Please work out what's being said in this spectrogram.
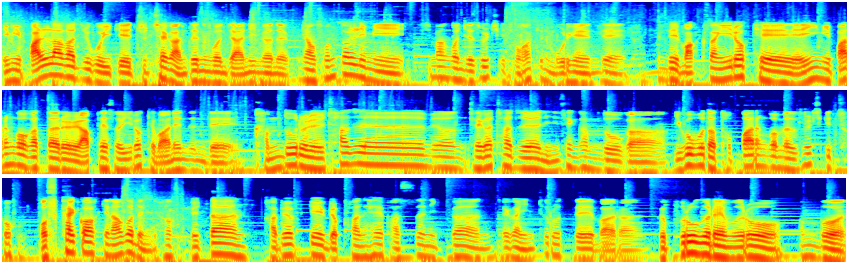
이미 빨라가지고 이게 주체가 안 되는 건지 아니면은 그냥 손떨림이 심한 건지 솔직히 정확히는 모르겠는데 근데 막상 이렇게 에임이 빠른 것 같다를 앞에서 이렇게 말했는데 감도를 찾으면 제가 찾은 인생 감도가 이거보다 더 빠른 거면 솔직히 좀 머쓱할 것 같긴 하거든요. 일단 가볍게 몇 판 해봤으니까 제가 인트로 때 말한 그 프로그램으로 한번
